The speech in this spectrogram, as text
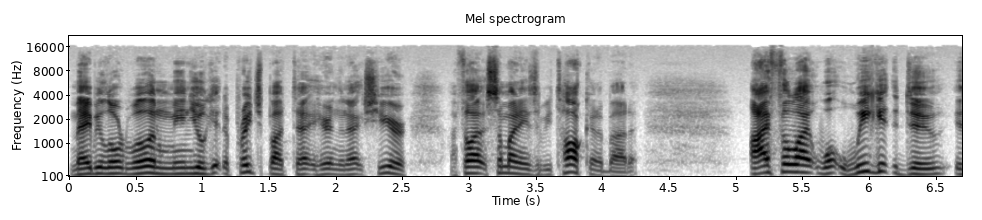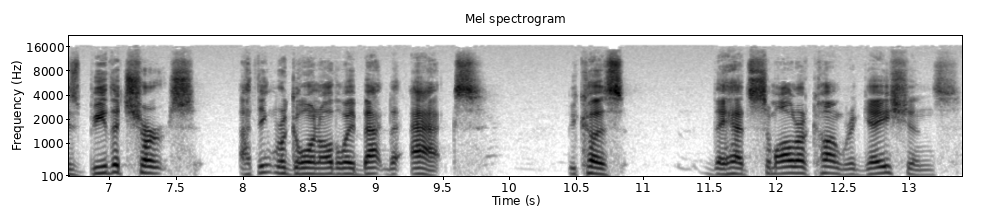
Maybe Lord willing, me and you'll get to preach about that here in the next year. I feel like somebody needs to be talking about it. I feel like what we get to do is be the church. I think we're going all the way back to Acts because they had smaller congregations.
